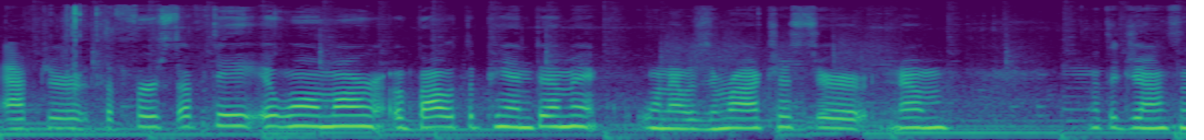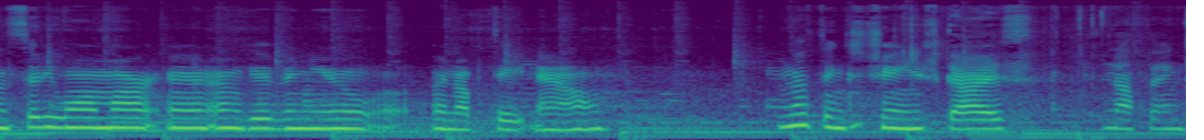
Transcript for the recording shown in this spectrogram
after the first update at Walmart about the pandemic when I was in Rochester um, at the Johnson City Walmart, and I'm giving you an update now. Nothing's changed, guys. Nothing.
